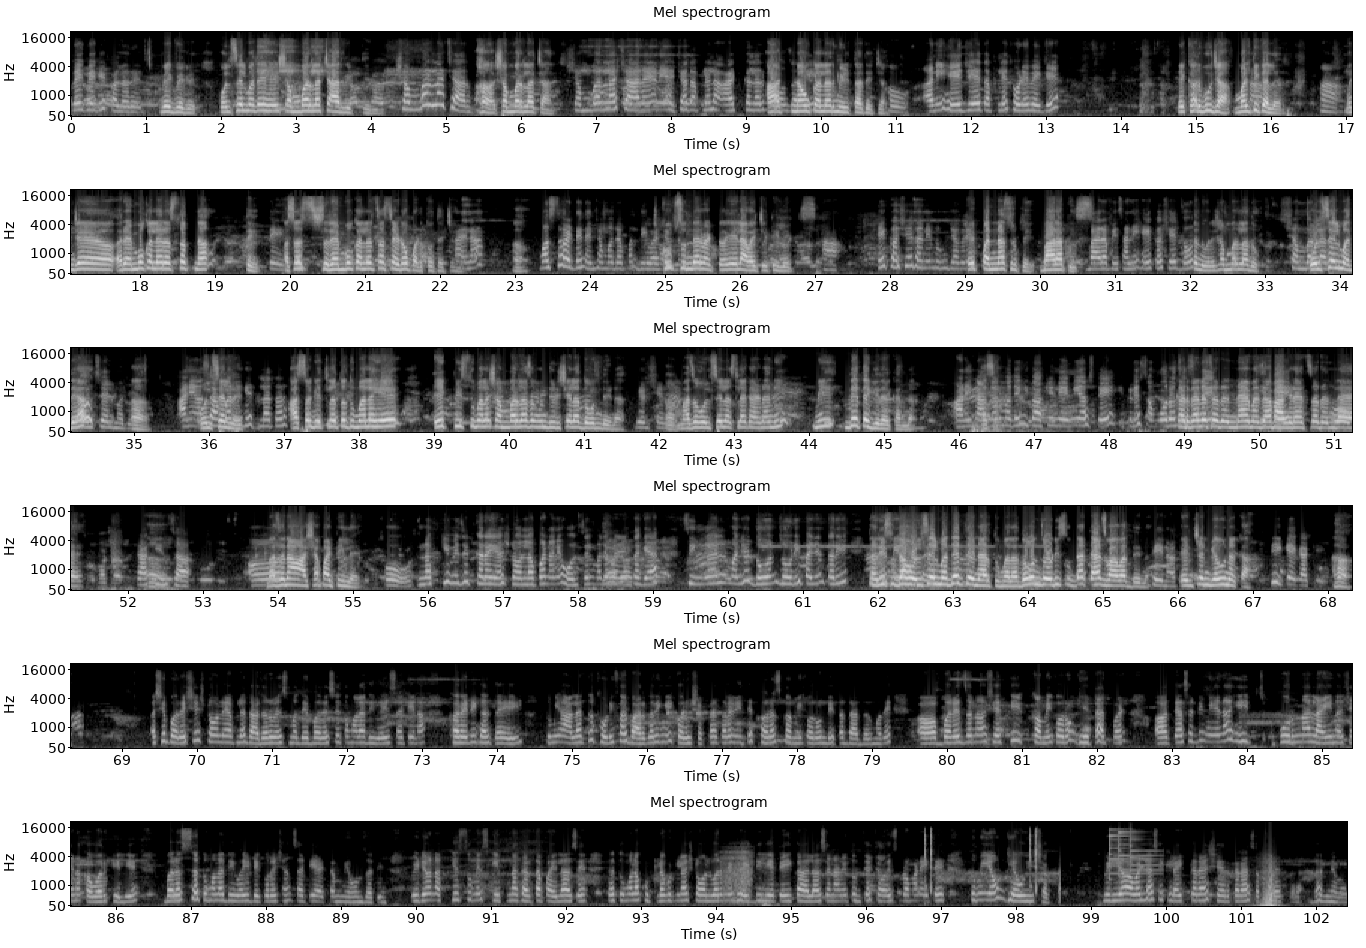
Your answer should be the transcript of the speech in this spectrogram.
वेगवेगळे कलर आहेत. वेगवेगळे. होलसेल मध्ये हे शंभरला चार विकते मी. शंभरला चार? हा शंभरला चार. शंभरला चार आहे आणि ह्याच्यात आपल्याला आठ कलर आठ नऊ कलर मिळतात त्याच्यात हो. आणि हे जे आहेत आपले थोडे वेगळे. हे खरबुजा मल्टी कलर हा. म्हणजे रेम्बो कलर असतात ना ते. ते. असं रेम्बो कलरचा सेडो पडतो त्याच्या आहे ना? हा. मस्त वाटते त्याच्यामध्ये आपण दिवाळी खूप सुंदर वाटतं हे लावायचे टिलेक्स हा. हे कसे आहेत आणि तुमच्याकडे? हे पन्नास रुपये बारा पीस. बारा पीस. आणि हे कसे आहेत दोन? शंभरला दो शंभर होलसेल मध्ये हा? होलसेल मध्ये. हा. आणि असं Wholesale आपण rate. घेतला तर? असं घेतलं तर तुम्हाला हे एक पीस तुम्हाला शंभरला सांगून दीडशेला दोन देणार. दीडशे हा, माझं होलसेल असल्या कारणाने मी देते गिरायकांना आणि दादरमध्ये ही काकी नेहमी असते. इकडे समोरच कडधान्याचा धंदा आहे माझा बांगड्याचा धंदा हो. आहे. काकींचा माझं नाव आशा पाटील आहे. हो नक्की विजिट करा या स्टॉलला पण आणि होलसेल मध्ये तर घ्या. सिंगल म्हणजे दोन जोडी पाहिजे तरी तरी सुद्धा होलसेल मध्येच देणार तुम्हाला. दोन जोडी सुद्धा त्याच भावात देणार. देणार. टेन्शन घेऊ नका. ठीक आहे काकी. हा. असे बरेचसे स्टॉल आहे आपल्या दादर वेस्टमध्ये. बरेचसे तुम्हाला दिवाळीसाठी ना खरेदी करता येईल. तुम्ही आलात तर थोडीफार बार्गरिंगही करू शकता कारण इथे खरंच कमी करून देतात दादरमध्ये. बरेच जण असे आहेत की कमी करून घेतात पण त्यासाठी मी ना ही पूर्ण लाईन अशी ना कव्हर केली आहे. बरंचसं तुम्हाला दिवाळी डेकोरेशनसाठी आयटम मिळून जातील. व्हिडिओ नक्कीच तुम्ही स्किप न करता पाहिला असेल तर तुम्हाला कुठल्या कुठल्या स्टॉलवर मी भेट दिली आहे तेही कळलं असेल आणि तुमच्या चॉईसप्रमाणे इथे तुम्ही येऊन घेऊही शकता. व्हिडिओ आवडल्यास एक लाईक करा शेअर करा सबस्क्राईब करा. धन्यवाद.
